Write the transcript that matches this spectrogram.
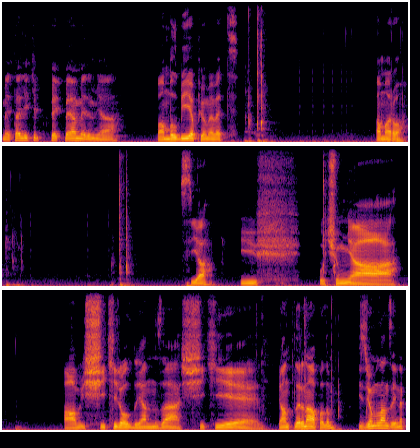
Metallic'i pek beğenmedim ya. Bumblebee yapıyorum evet. Amaro. Siyah. Üf. Uçum ya. Abi şekil oldu yalnız ha. Şekil. Jantları ne yapalım? İzliyor mu lan Zeynep?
